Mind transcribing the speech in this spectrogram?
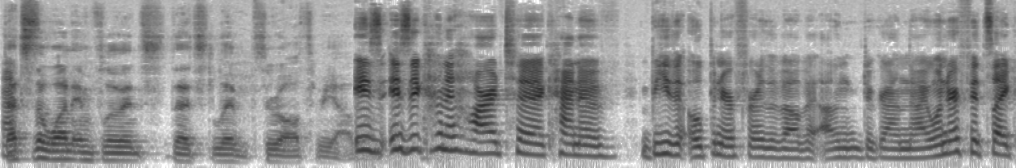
That's the one influence that's lived through all three albums. Is is it kind of hard to kind of be the opener for the Velvet Underground though? I wonder if it's like,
